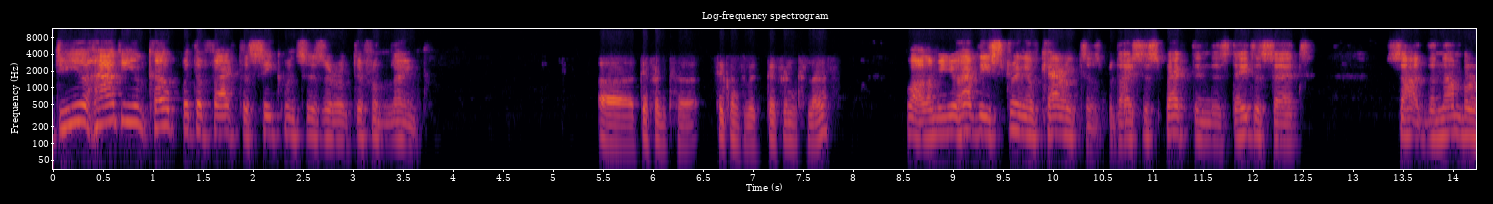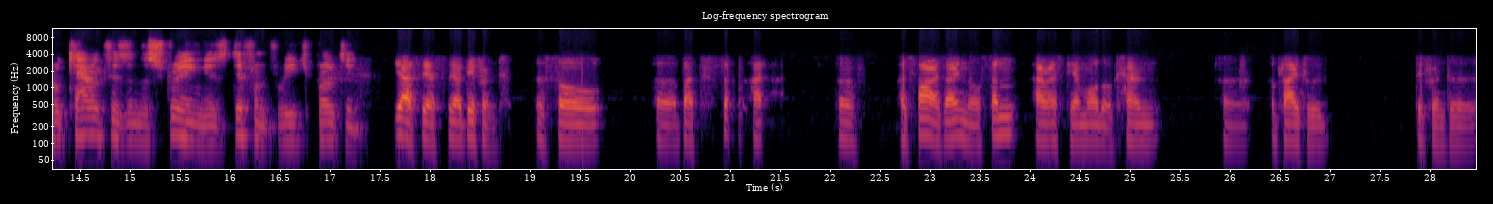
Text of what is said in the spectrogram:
Do you, how do you cope with the fact the sequences are of different length? Uh, different uh, sequence with different length? Well, I mean, you have these string of characters, but I suspect in this data set, so the number of characters in the string is different for each protein. Yes, yes, they are different. So, uh, but I, uh, as far as I know, some LSTM model can uh, apply to different uh,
